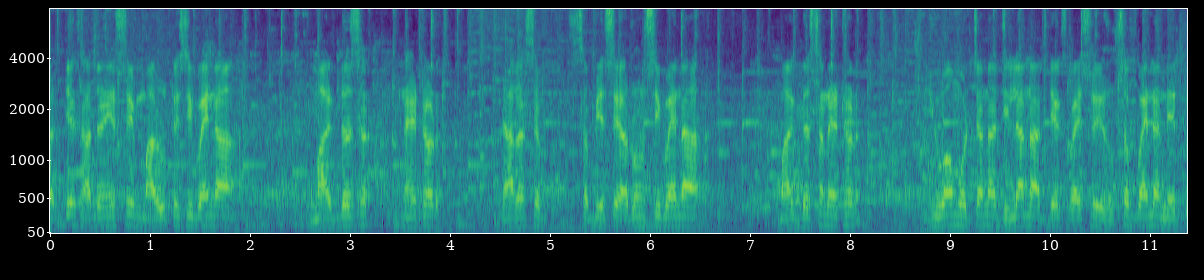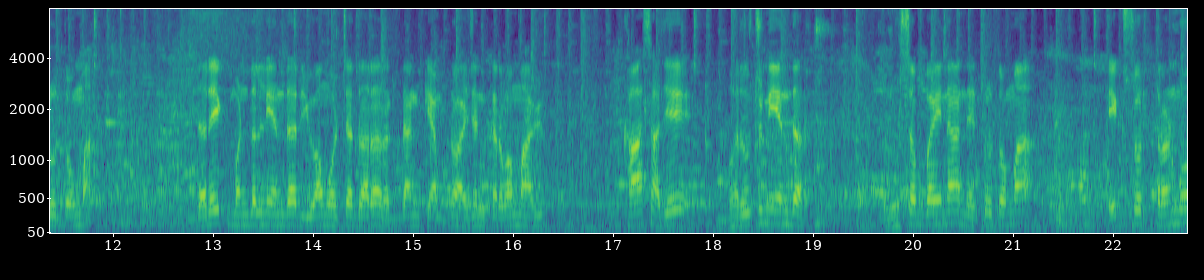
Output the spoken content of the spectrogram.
અધ્યક્ષ આદરણીય શ્રી મારુતિસિંહભાઈના માર્ગદર્શન હેઠળ ધારાસભ્ય શ્રી અરુણસિંહભાઈના માર્ગદર્શન હેઠળ યુવા મોરચાના જિલ્લાના અધ્યક્ષ ભાઈ શ્રી ઋષભભાઈના નેતૃત્વમાં દરેક મંડળની અંદર યુવા મોરચા દ્વારા રક્તદાન કેમ્પનું આયોજન કરવામાં આવ્યું. ખાસ આજે ભરૂચની અંદર ઋષભભાઈના નેતૃત્વમાં એકસો ત્રણમો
